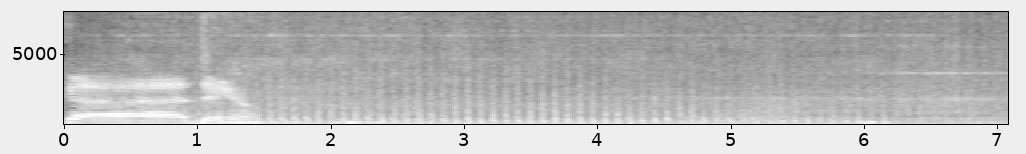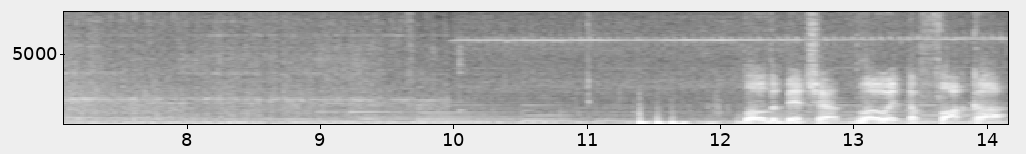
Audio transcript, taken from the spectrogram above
God damn. Blow the bitch up. Blow it the fuck up.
